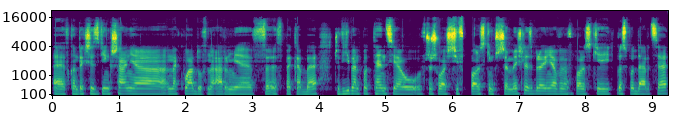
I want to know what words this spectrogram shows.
e, w kontekście zwiększania nakładów na armię w, w PKB, czy widzi Pan potencjał w przyszłości w polskim przemyśle zbrojeniowym, w polskiej gospodarce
